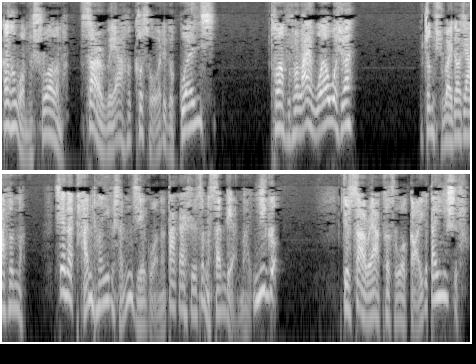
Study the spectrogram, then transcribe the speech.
刚才我们说了嘛，塞尔维亚和科索沃这个关系，特朗普说来我要斡旋，争取外交加分嘛。现在谈成一个什么结果呢？大概是这么三点吧：一个就是塞尔维亚、科索沃搞一个单一市场；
